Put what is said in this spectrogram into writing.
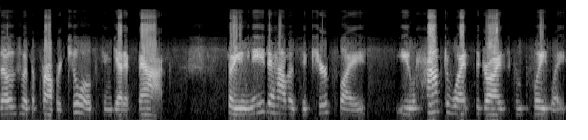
those with the proper tools can get it back. So you need to have a secure place. You have to wipe the drives completely.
